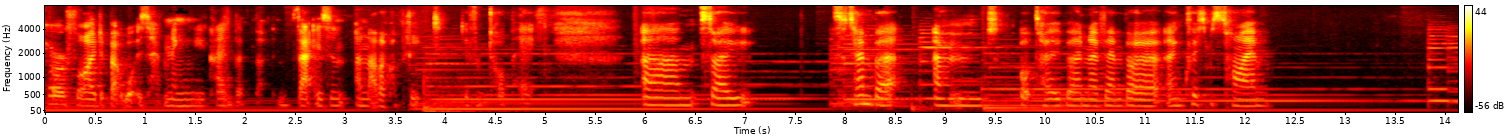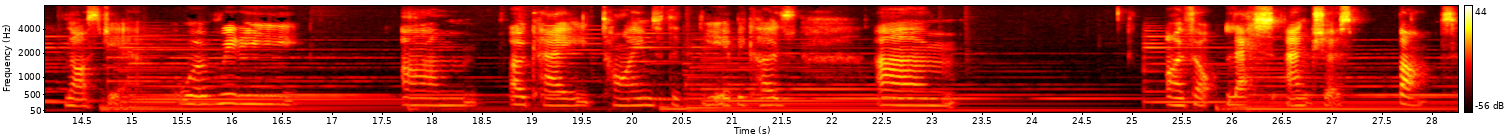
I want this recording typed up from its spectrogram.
horrified about what is happening in Ukraine, but that is an, another complete different topic. Um, so, September and October, November, and Christmas time last year were really um, okay times of the year because um, I felt less anxious but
